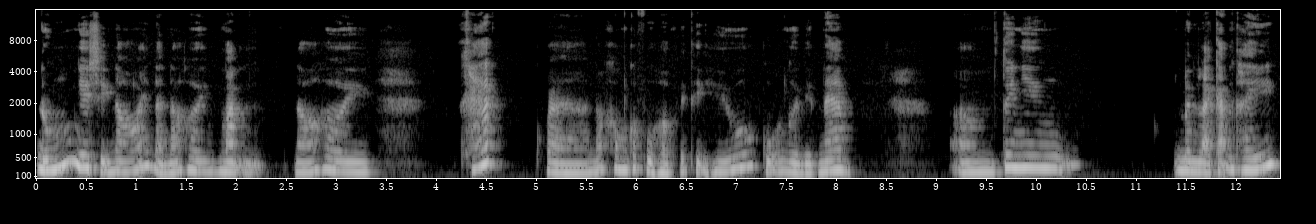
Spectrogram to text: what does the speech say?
đúng như chị nói là nó hơi mạnh nó hơi khác và nó không có phù hợp với thị hiếu của người Việt Nam. Um, tuy nhiên mình lại cảm thấy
